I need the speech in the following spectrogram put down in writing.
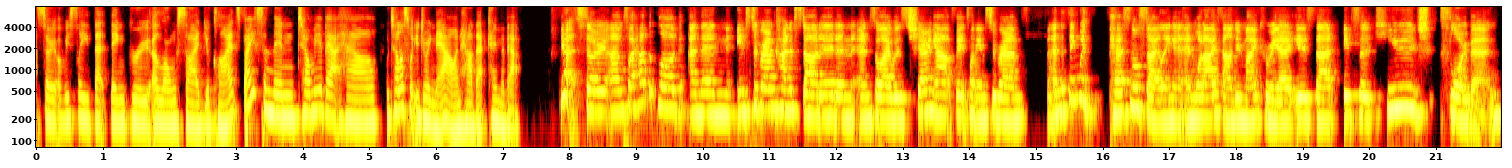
so obviously that then grew alongside your client space. And then tell me about how, well, tell us what you're doing now and how that came about. Yeah, so um, so I had the blog, and then Instagram kind of started, and and so I was sharing outfits on Instagram. And the thing with personal styling and what I found in my career is that it's a huge slow burn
